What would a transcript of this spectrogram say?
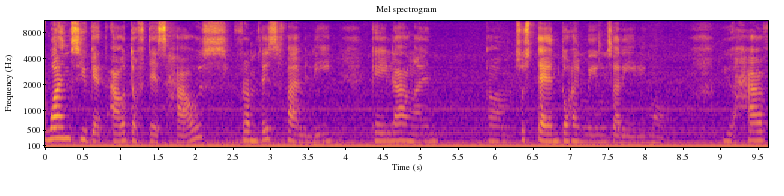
once you get out of this house, from this family, kailangan um, sustentuhan mo yung sarili mo. You have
